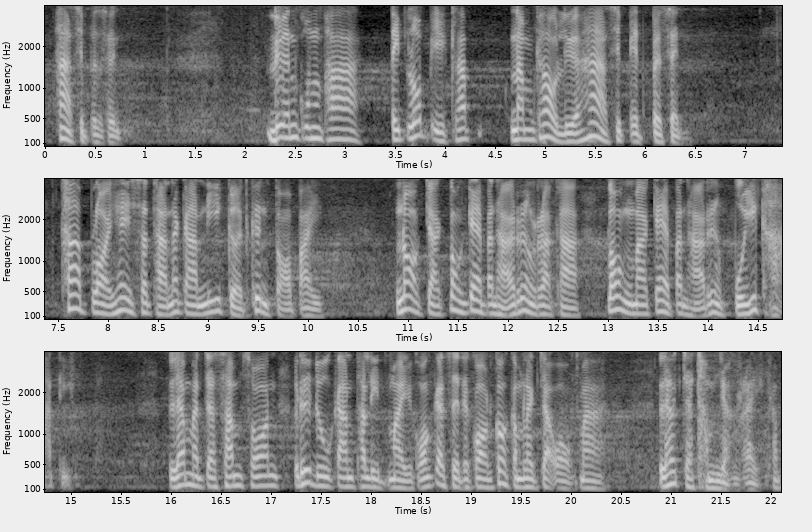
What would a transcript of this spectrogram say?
50เปอร์เซ็นต์เดือนกุมภาติดลบอีกครับนำเข้าเหลือ 51เปอร์เซ็นต์ถ้าปล่อยให้สถานการณ์นี้เกิดขึ้นต่อไป นอกจากต้องแก้ปัญหาเรื่องราคา ต้องมาแก้ปัญหาเรื่องปุ๋ยขาดอีก แล้วมันจะซ้ำซ้อนฤดูการผลิตใหม่ของเกษตรกรก็กำลังจะออกมา แล้วจะทำอย่างไรครับ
